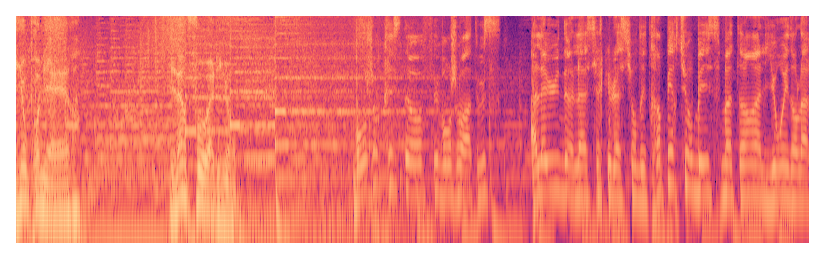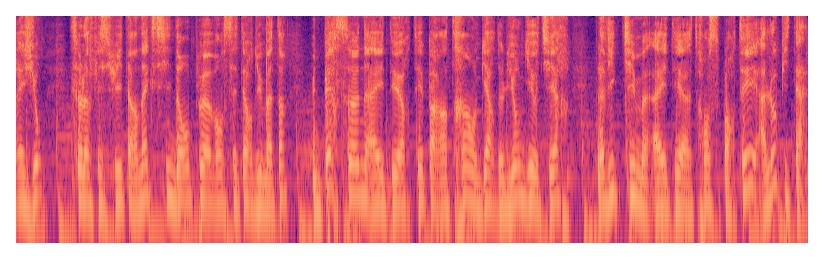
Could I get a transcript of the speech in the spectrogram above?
Lyon Première, l'info à Lyon. Bonjour Christophe et bonjour à tous. À la une, la circulation des trains perturbée ce matin à Lyon et dans la région. Cela fait suite à un accident peu avant 7 heures du matin. Une personne a été heurtée par un train en gare de Lyon-Guillotière. La victime a été transportée à l'hôpital.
